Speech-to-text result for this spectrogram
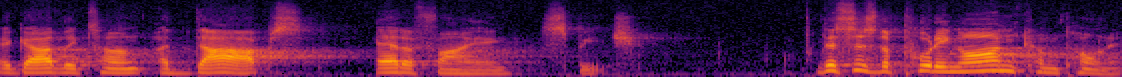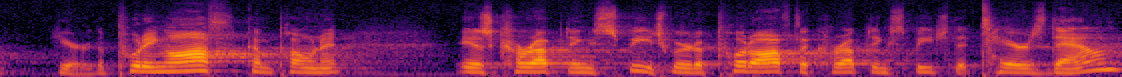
a godly tongue adopts edifying speech. This is the putting on component here. The putting off component is corrupting speech. We are to put off the corrupting speech that tears down,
